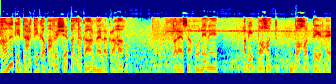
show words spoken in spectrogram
हालाँकि धरती का भविष्य अंधकार में लग रहा हो, पर ऐसा होने में अभी बहुत बहुत देर है।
